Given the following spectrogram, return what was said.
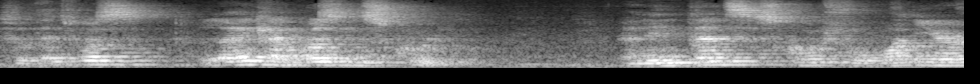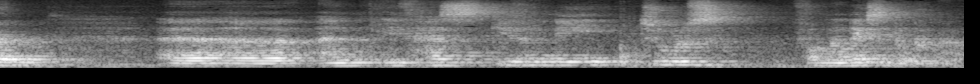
So that was like I was in school. An intense school for one year. Uh, and it has given me tools for my next book now.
